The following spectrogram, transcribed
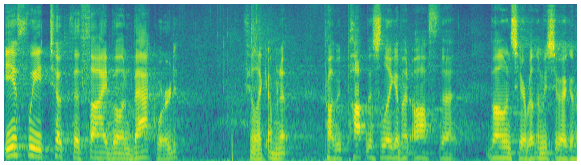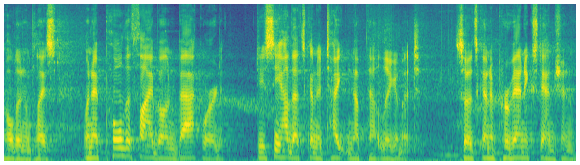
if we took the thigh bone backward, I feel like I'm going to probably pop this ligament off the bones here, but let me see if I can hold it in place. When I pull the thigh bone backward, do you see how that's going to tighten up that ligament? So it's going to prevent extension.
